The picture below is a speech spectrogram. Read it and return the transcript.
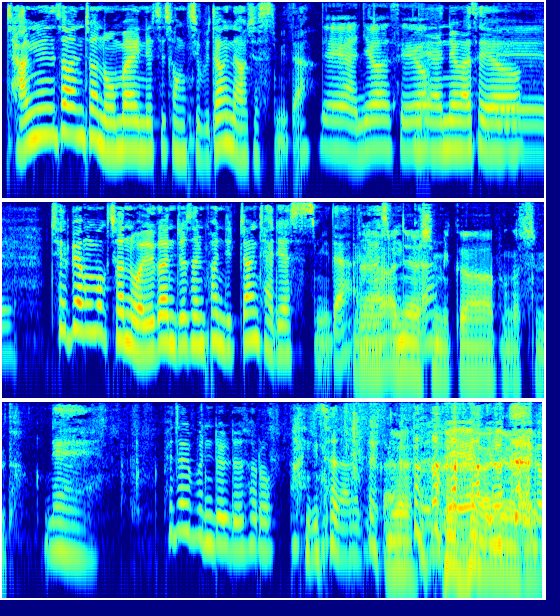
장윤선 전 오마이뉴스 정치부장 나오셨습니다. 네, 안녕하세요. 네, 안녕하세요. 네. 최병목 전 월간조선 편집장 자리하셨습니다. 안녕하십니까? 네, 안녕하십니까? 반갑습니다. 네. 패널 분들도 서로 인사 나눠볼까요? 네, 네 안녕하세요.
